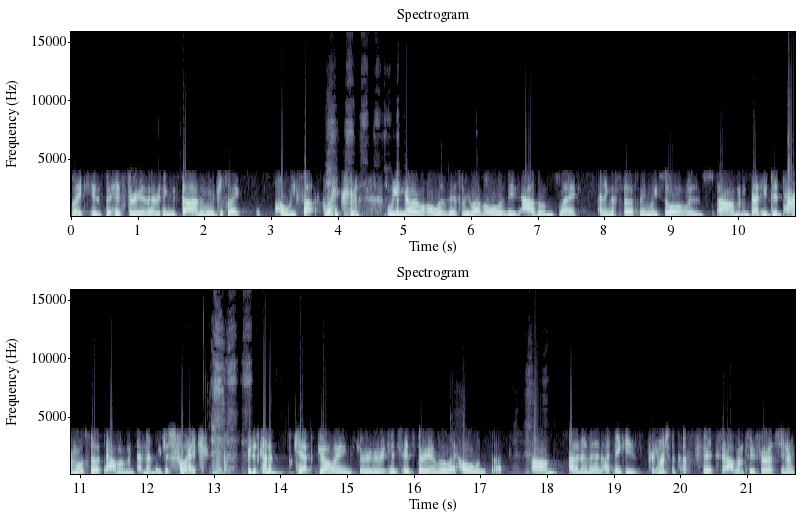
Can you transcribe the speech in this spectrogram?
like his the history of everything he's done, and we were just like, holy fuck! Like, we know all of this. We love all of these albums. Like. I think the first thing we saw was um, that he did Paramore's first album, and then we just like we just kind of kept going through his history, and we were like, "Holy fuck!" Um, I don't know, man. I think he's pretty much the perfect fit for album two for us, you know.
